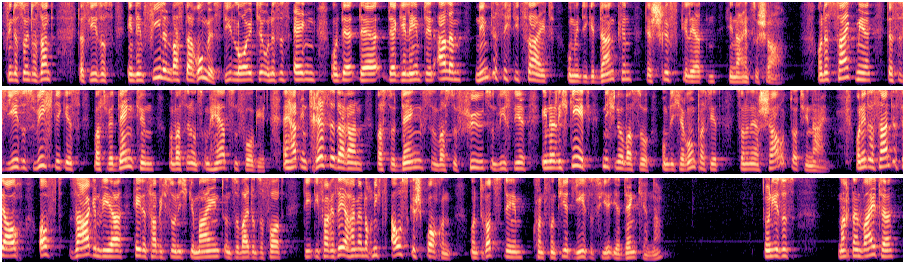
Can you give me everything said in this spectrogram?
Ich finde es so interessant, dass Jesus in dem vielen, was darum ist, die Leute und es ist eng und der, der, der Gelähmte in allem, nimmt es sich die Zeit, um in die Gedanken der Schriftgelehrten hineinzuschauen. Und das zeigt mir, dass es Jesus wichtig ist, was wir denken und was in unserem Herzen vorgeht. Er hat Interesse daran, was du denkst und was du fühlst und wie es dir innerlich geht. Nicht nur, was so um dich herum passiert, sondern er schaut dort hinein. Und interessant ist ja auch, oft sagen wir, hey, das habe ich so nicht gemeint und so weiter und so fort. Die, die Pharisäer haben ja noch nichts ausgesprochen und trotzdem konfrontiert Jesus hier ihr Denken. Ne? Und Jesus macht dann weiter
